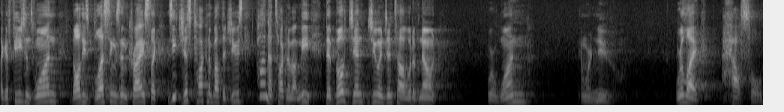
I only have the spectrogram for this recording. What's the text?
Like Ephesians 1, all these blessings in Christ, like, is he just talking about the Jews? He's probably not talking about me. That both Jew and Gentile would have known, we're one and we're new. We're like household.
